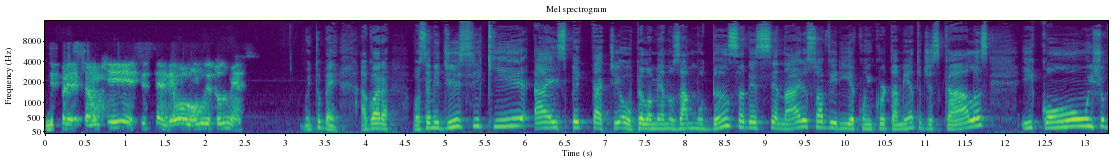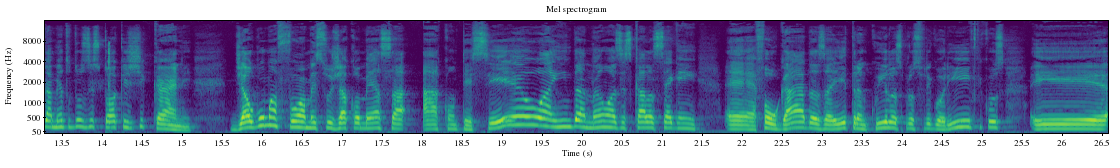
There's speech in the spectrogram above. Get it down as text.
de pressão que se estendeu ao longo de todo o mês. Muito bem. Agora, você me disse que a expectativa, ou pelo menos a mudança desse cenário, só viria com encurtamento de escalas e com enxugamento dos estoques de carne. De alguma forma isso já começa a acontecer ou ainda não? As escalas seguem é, folgadas aí, tranquilas para os frigoríficos e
